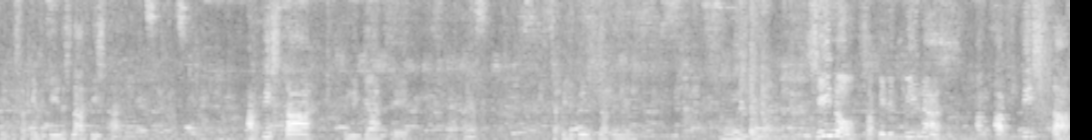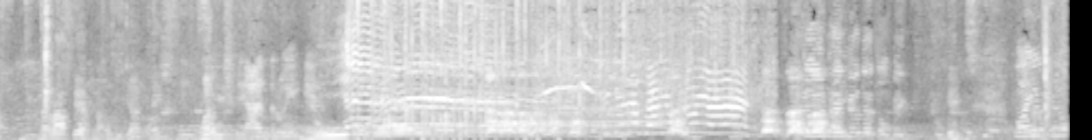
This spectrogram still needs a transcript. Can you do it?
dito sa Pilipinas na artista? Artista, komedyante, rapper. Sa Pilipinas natin yan. Sino sa Pilipinas ang artista na rapper na komedyante? Man- Si Andrew Bigyan na bayo mo yan! Ito yung premyo tayo, tubig. Tubig. Bayo mo.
